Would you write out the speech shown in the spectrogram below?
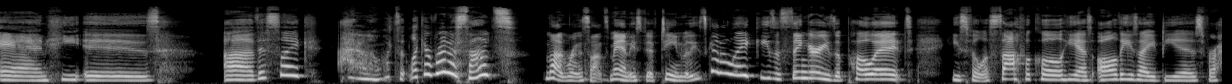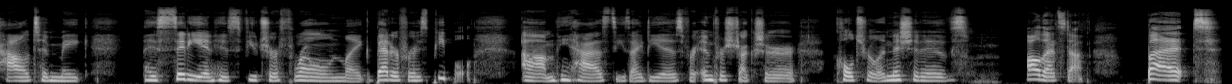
and he is, uh, this like, I don't know, what's it, like a renaissance not Renaissance man, he's 15, but he's kind of like, he's a singer, he's a poet, he's philosophical, he has all these ideas for how to make his city and his future throne like better for his people. Um, he has these ideas for infrastructure, cultural initiatives, all that stuff. But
